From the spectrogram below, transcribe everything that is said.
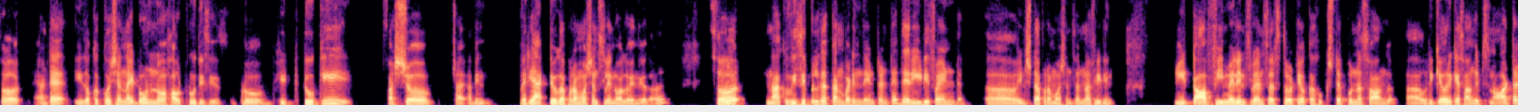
సో అంటే ఇది ఒక question I don't know how true this is ఇప్పుడు హిట్ టూ కి first show I mean very యాక్టివ్గా ప్రమోషన్స్లో ఇన్వాల్వ్ అయింది కదా. సో. నాకు విజిబుల్గా కనబడింది ఏంటంటే దే రీడిఫైన్డ్ ఇన్స్టా ప్రమోషన్స్ అని నా ఫీలింగ్ ఈ టాప్ ఫీమేల్ ఇన్ఫ్లుయెన్సర్స్ తోటి ఒక హుక్ స్టెప్ ఉన్న సాంగ్. ఉరికే ఉరికే సాంగ్. ఇట్స్ నాట్ అ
